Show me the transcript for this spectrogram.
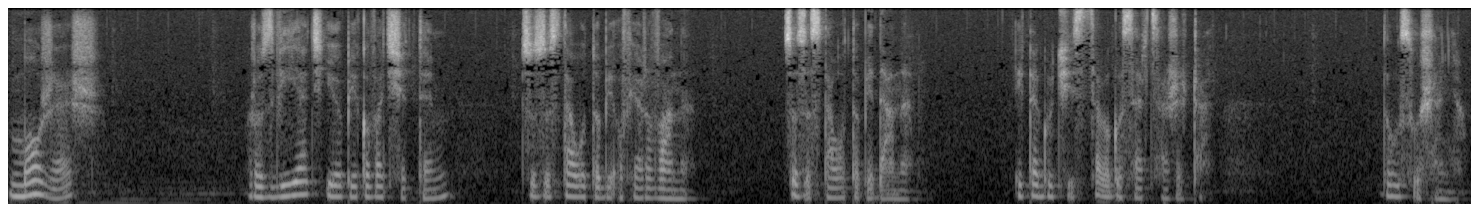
możesz rozwijać i opiekować się tym, co zostało tobie ofiarowane, co zostało tobie dane. I tego ci z całego serca życzę. Do usłyszenia.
